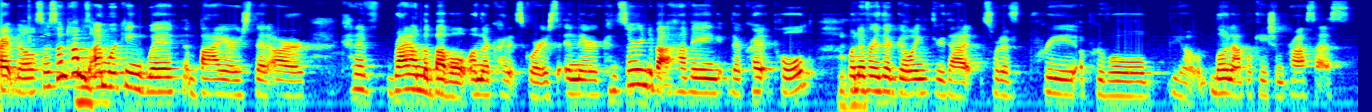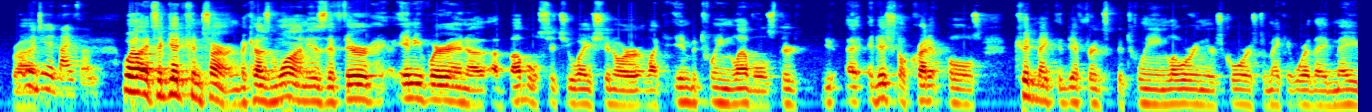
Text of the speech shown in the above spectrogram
All right, Bill. So sometimes I'm working with buyers that are kind of right on the bubble on their credit scores, and they're concerned about having their credit pulled mm-hmm. whenever they're going through that sort of pre-approval, you know, loan application process. Right. What would you advise them? Well, it's a good concern because one is if they're anywhere in a, a bubble situation or like in between levels, their additional credit pulls could make the difference between lowering their scores to make it where they may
